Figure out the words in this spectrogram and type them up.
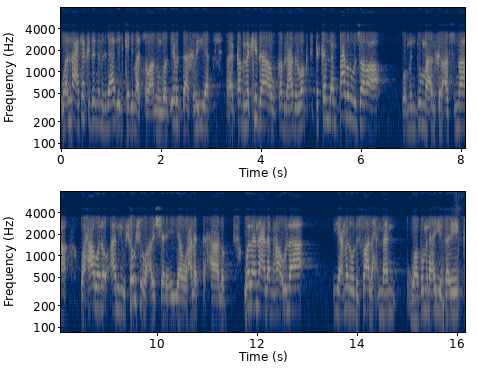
ولا أعتقد إن مثل هذه الكلمات سواء من وزير الداخلية آه، قبل كذا أو قبل هذا الوقت تكلم بعض الوزراء ومن دون ما أذكر أسماء وحاولوا أن يشوشروا على الشرعية وعلى التحالف. ولا نعلم هؤلاء يعملوا لصالح من؟ وضمن أي فريق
